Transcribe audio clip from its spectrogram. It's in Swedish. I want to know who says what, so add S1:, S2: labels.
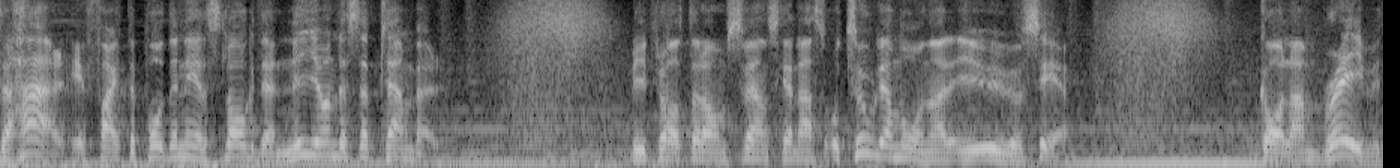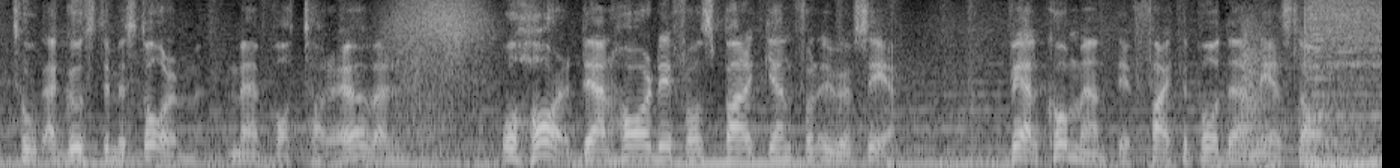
S1: Det här är Fighterpodden Nedslag den 9 september. Vi pratar om svenskarnas otroliga månad i UFC. Galan Brave tog augusti med storm, men vad tar över? Och har Dan Hardy från sparken från UFC? Välkommen till Fighterpodden Nedslag.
